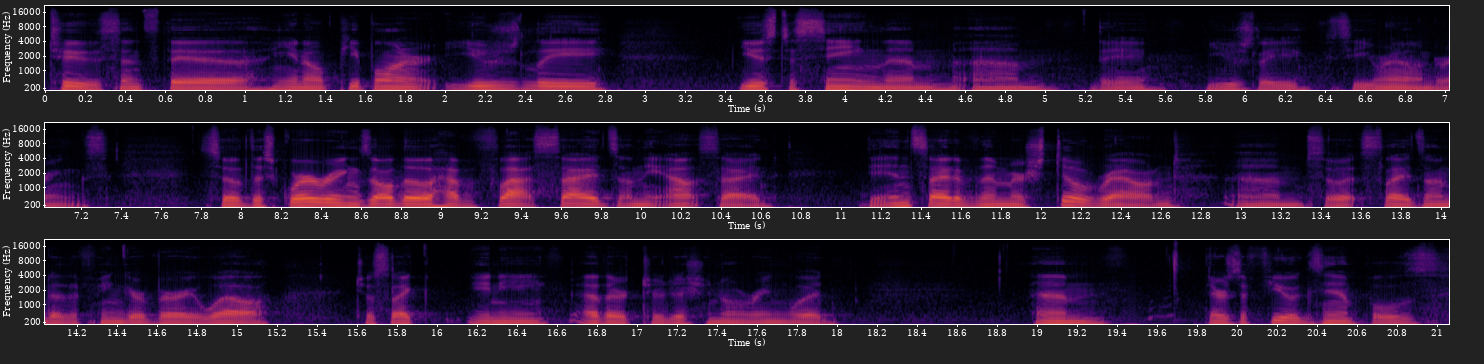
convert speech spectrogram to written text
too, since the you know people aren't usually used to seeing them. Um, they usually see round rings. So the square rings, although have flat sides on the outside, the inside of them are still round, um, so it slides onto the finger very well just like any other traditional ring would. Um, there's a few examples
